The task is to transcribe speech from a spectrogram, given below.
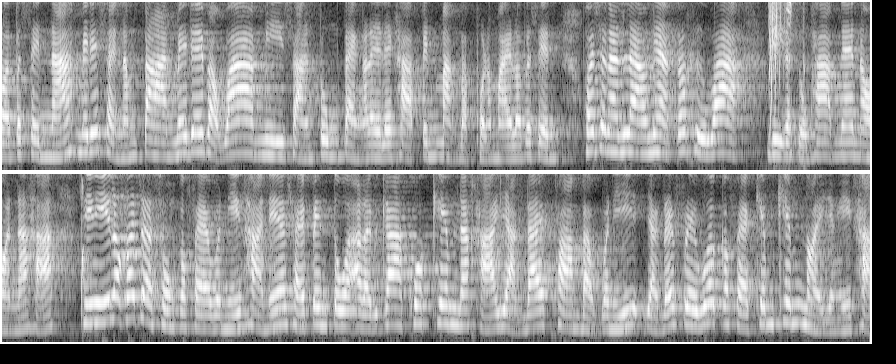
ร้อยเปอร์เซ็นต์นะไม่ได้ใส่น้ำตาลไม่ได้แบบว่ามีสารปรุงแต่งอะไรเลยค่ะ เป็นหมักแบบผลไม้ร้อยเปอร์เซ็นต์เพราะฉะนั้นแล้วเนี่ยก็คือว่าดีกับสุขภาพแน่นอนนะคะ ทีนี้เราก็จะชงกาแฟวันนี้ค่ะเนี่ยจะใช้เป็นตัวอาราบิก้าคั่วเข้มนะคะ อยากได้ความแบบวันนี้อยากได้เฟรเวอร์กาแฟเข้มๆหน่อยอย่างนี้ค่ะ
